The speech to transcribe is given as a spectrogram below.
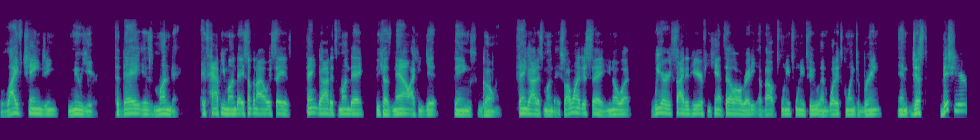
life-changing new year. Today is Monday. It's happy Monday. Something I always say is thank God it's Monday because now I can get things going. Thank God it's Monday. So I want to just say, you know what? We are excited here, if you can't tell already, about 2022 and what it's going to bring. And just this year,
